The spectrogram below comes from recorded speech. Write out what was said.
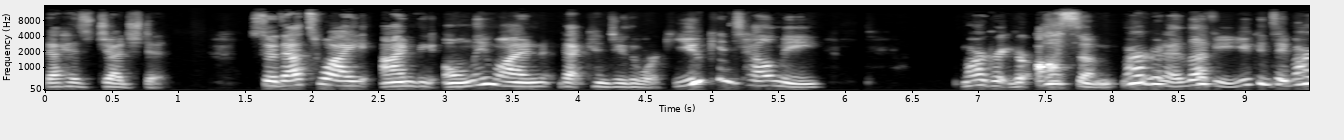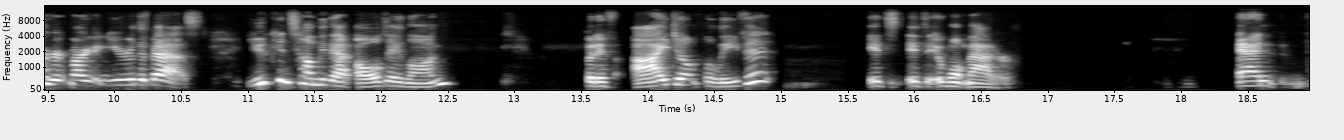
that has judged it. So that's why I'm the only one that can do the work. You can tell me, Margaret, you're awesome. Margaret, I love you. You can say, Margaret, Margaret, you're the best. You can tell me that all day long. But if I don't believe it, it's it, it won't matter and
